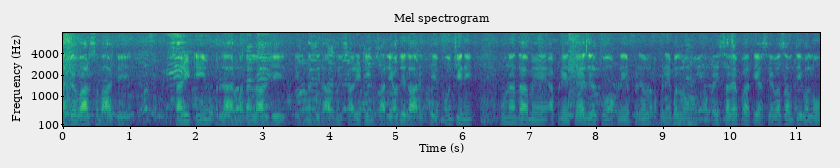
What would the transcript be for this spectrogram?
ਅਗਰਵਾਲ ਸਮਾਜ ਦੇ ਸਾਰੀ ਟੀਮ ਪ੍ਰਧਾਨ ਮਦਨ ਲਾਲ ਜੀ ਤੇ ਉਹਨਾਂ ਦੇ ਨਾਲ ਮੇਰੀ ਸਾਰੀ ਟੀਮ, ਸਾਰੇ ਅਹੁਦੇਦਾਰ ਇੱਥੇ ਪਹੁੰਚੇ ਨੇ। ਉਹਨਾਂ ਦਾ ਮੈਂ ਆਪਣੇ ਤਹਿ ਦਿਲ ਤੋਂ, ਆਪਣੇ ਆਪਣੇ ਆਪਣੇ ਵੱਲੋਂ, ਆਪਣੀ ਸਰਵ ਭਾਰਤੀ ਸੇਵਾ ਸੰਮਤੀ ਵੱਲੋਂ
